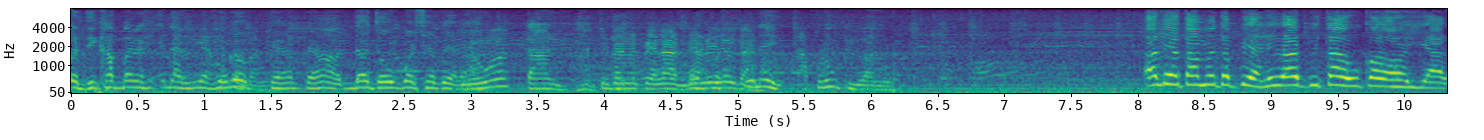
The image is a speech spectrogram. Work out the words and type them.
બધી ખબર અડ્ડા જવું પડશે આપણું પીવાનું? અરે તમે તો પહેલી વાર પીતા એવું કરો યાર.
